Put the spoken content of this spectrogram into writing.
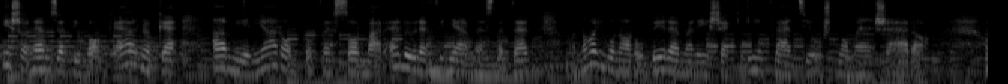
és a Nemzeti Bank elnöke Amir Járon professzor már előre figyelmeztetett a nagyvonalú béremelések inflációs nyomására. A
